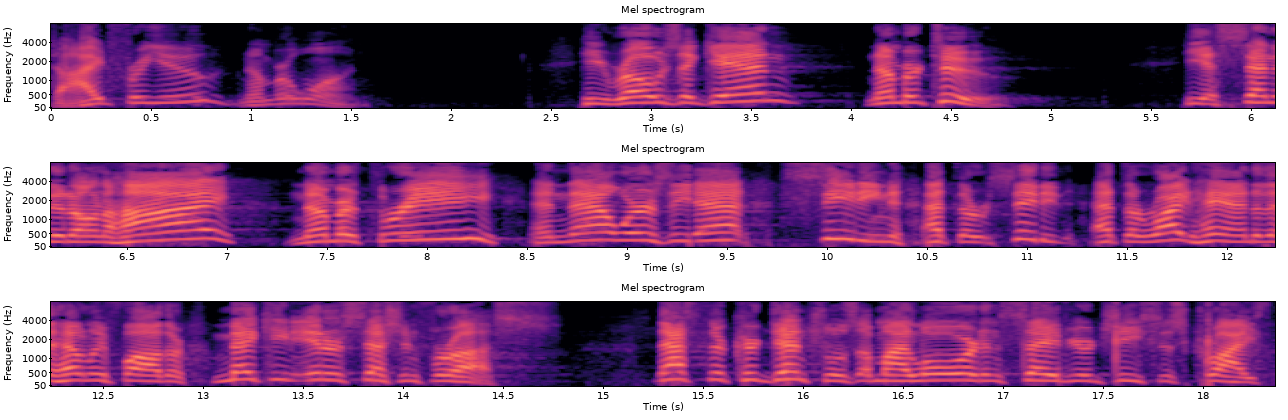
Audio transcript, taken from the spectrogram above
died for you, number one. He rose again, number two. He ascended on high, Number three, and now where's he at? Seating at the seated at the right hand of the Heavenly Father, making intercession for us. That's the credentials of my Lord and Savior Jesus Christ.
